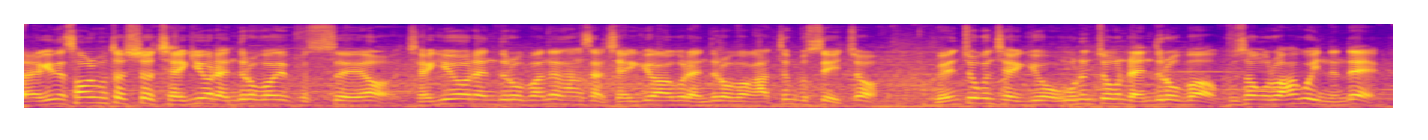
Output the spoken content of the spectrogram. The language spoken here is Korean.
자 여기는 서울모터 쇼 제기어 랜드로버의 부스예요. 제기어 랜드로버는 항상 제기어하고 랜드로버가 같은 부스에 있죠. 왼쪽은 제기어 오른쪽은 랜드로버 구성으로 하고 있는데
